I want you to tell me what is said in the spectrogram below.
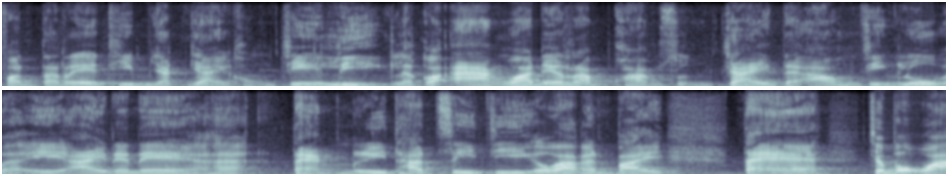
ฟอนตาเร่ทีมยักษ์ใหญ่ของเจลีกแล้วก็อ้างว่าได้รับความสนใจแต่เอาจริงรูปอะ AI แน่ๆฮะแต่งรีทัช CG ก็ว่ากันไป แต่จะบอกว่า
